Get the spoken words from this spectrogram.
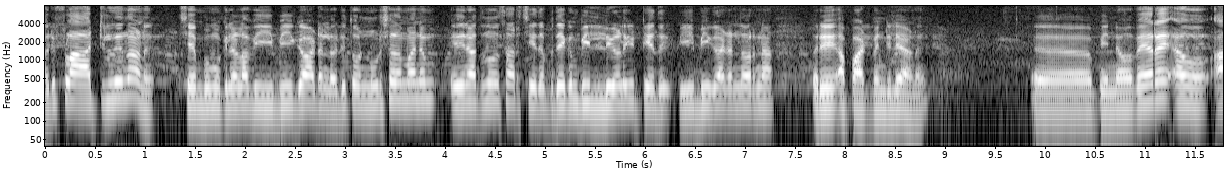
ഒരു ഫ്ലാറ്റിൽ നിന്നാണ്. ചെമ്പുമുക്കിലുള്ള വി ബി ഗാർഡനിൽ ഒരു തൊണ്ണൂറ് ശതമാനം ഇതിനകത്ത് നിന്ന് സെർച്ച് ചെയ്തപ്പോഴത്തേക്കും ബില്ലുകൾ കിട്ടിയത് വി ബി ഗാർഡൻ എന്ന് പറഞ്ഞ ഒരു അപ്പാർട്ട്മെന്റിലാണ് പിന്നെ വേറെ ഓ, ആ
